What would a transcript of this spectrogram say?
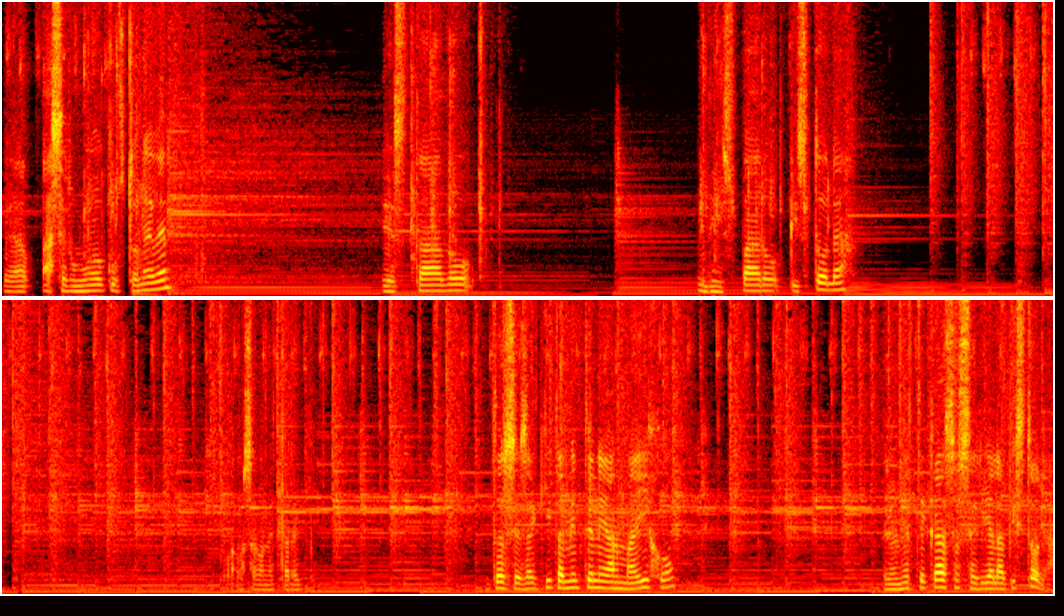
Voy a hacer un nuevo custom event. Estado disparo pistola. Vamos a conectar aquí entonces aquí también tiene arma hijo pero en este caso sería la pistola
